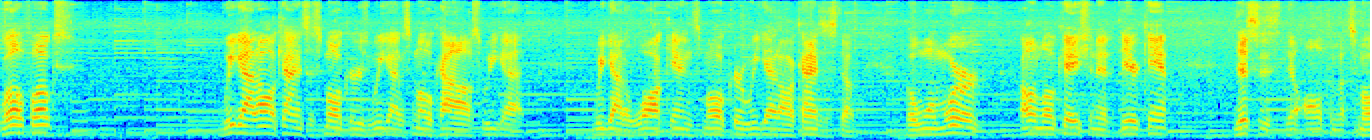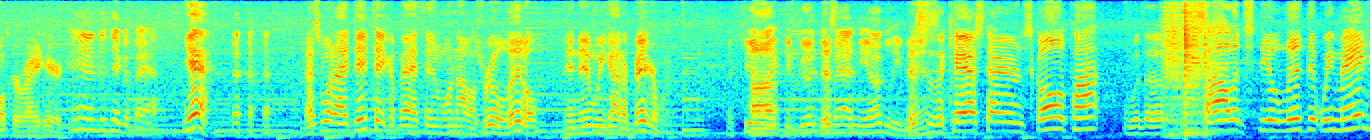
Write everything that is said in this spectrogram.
Well, folks, we got all kinds of smokers. We got a smokehouse. We got we got a walk-in smoker. We got all kinds of stuff. But when we're on location at a deer camp, this is the ultimate smoker right here. And to take a bath. Yeah. That's what I did take a bath in when I was real little, and then we got a bigger one. I feel uh, like the good, the this, bad, and the ugly, man. This is a cast iron scald pot with a solid steel lid that we made.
